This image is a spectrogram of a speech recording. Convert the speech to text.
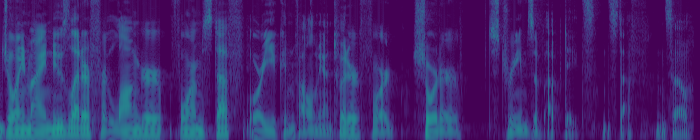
join my newsletter for longer form stuff or you can follow me on twitter for shorter streams of updates and stuff. And so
